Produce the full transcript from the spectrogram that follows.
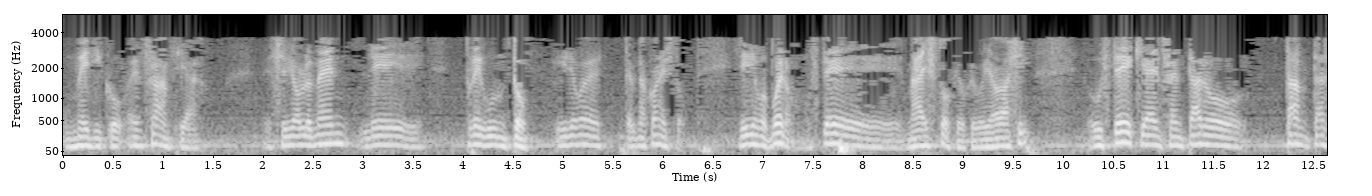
un médico en Francia, el señor Le Maine, le preguntó, y yo voy a terminar con esto, le dijo, bueno, usted, maestro, creo que voy a hablar así, usted que ha enfrentado tantas,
